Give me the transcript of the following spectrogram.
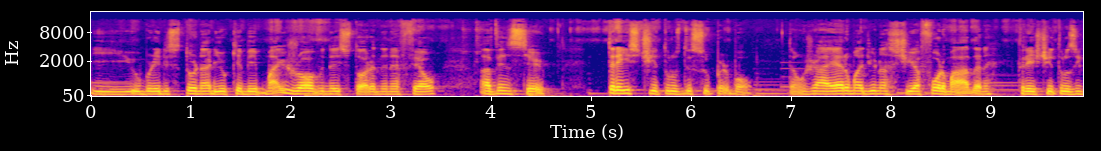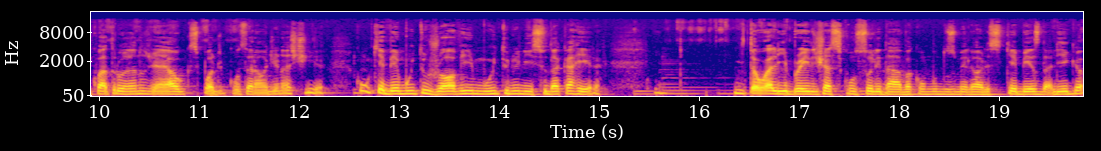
e o Brady se tornaria o QB mais jovem da história da NFL a vencer três títulos de Super Bowl. Então já era uma dinastia formada, né? Três títulos em quatro anos já é algo que se pode considerar uma dinastia, com um QB muito jovem e muito no início da carreira. Então ali Brady já se consolidava como um dos melhores QBs da liga,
